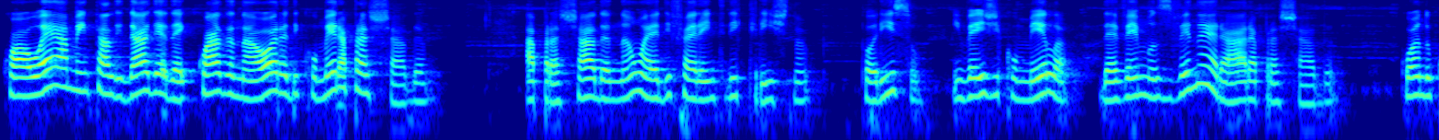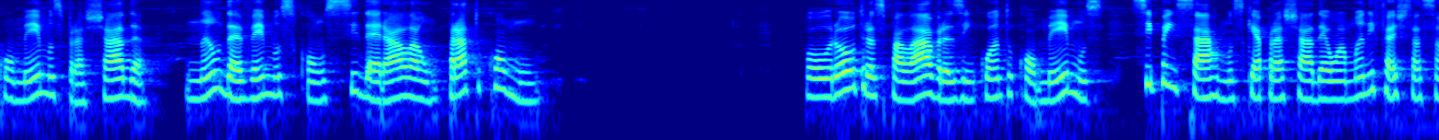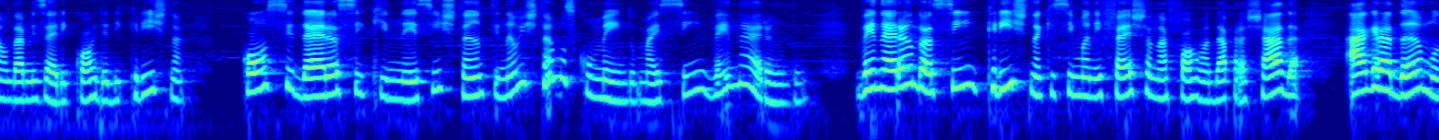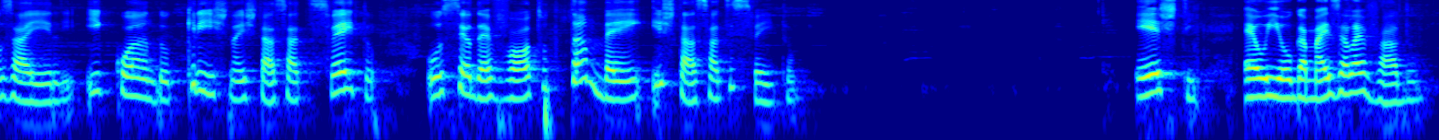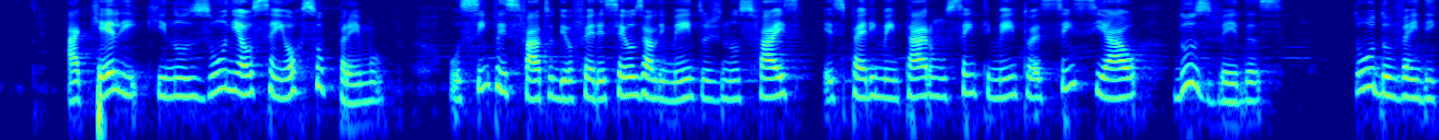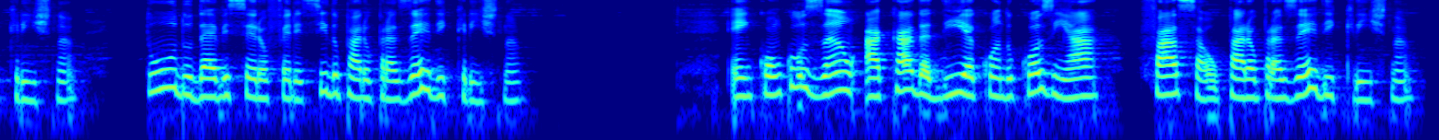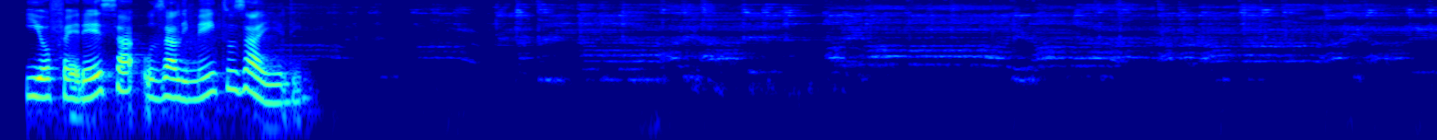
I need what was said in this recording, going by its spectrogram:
qual é a mentalidade adequada na hora de comer a prachada. A prachada não é diferente de Krishna. Por isso, em vez de comê-la, devemos venerar a prachada. Quando comemos prachada, não devemos considerá-la um prato comum. Por outras palavras, enquanto comemos, se pensarmos que a prachada é uma manifestação da misericórdia de Krishna, considera-se que nesse instante não estamos comendo, mas sim venerando. Venerando assim Krishna, que se manifesta na forma da prachada, agradamos a ele, e quando Krishna está satisfeito, o seu devoto também está satisfeito. Este é o yoga mais elevado, aquele que nos une ao Senhor Supremo. O simples fato de oferecer os alimentos nos faz experimentar um sentimento essencial dos Vedas tudo vem de Krishna. Tudo deve ser oferecido para o prazer de Krishna. Em conclusão, a cada dia, quando cozinhar, faça-o para o prazer de Krishna e ofereça os alimentos a ele.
